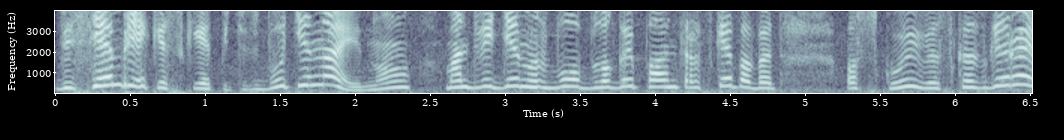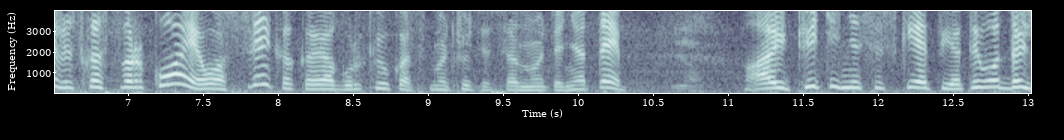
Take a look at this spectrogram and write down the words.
Vis, visiems reikia skiepytis, būtinai. Nu, man dvi dienas buvo blogai po antrą skiepą, bet paskui viskas gerai, viskas tvarkoja. O sveika, kai agurkiukas mačiuti senutė, ne taip. Ai, kiti nesiskėpė. Tai o dėl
